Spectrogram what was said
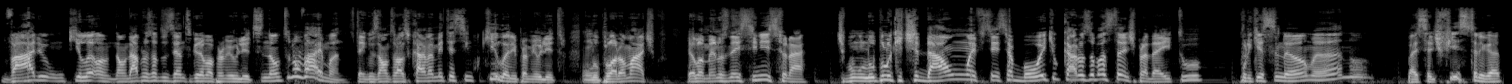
vários, um quilo, não dá pra usar 200 gramas pra mil litros, senão tu não vai, mano. Tu tem que usar um troço, o cara vai meter 5 quilos ali pra mil litros. Um lúpulo aromático. Pelo menos nesse início, né? Tipo, um lúpulo que te dá uma eficiência boa e que o cara usa bastante, pra daí tu... Porque senão, mano, vai ser difícil, tá ligado?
